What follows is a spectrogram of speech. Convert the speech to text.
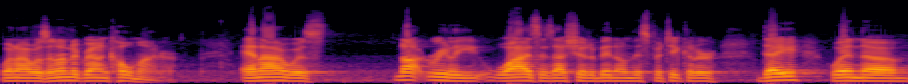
when I was an underground coal miner. And I was not really wise as I should have been on this particular day when um,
